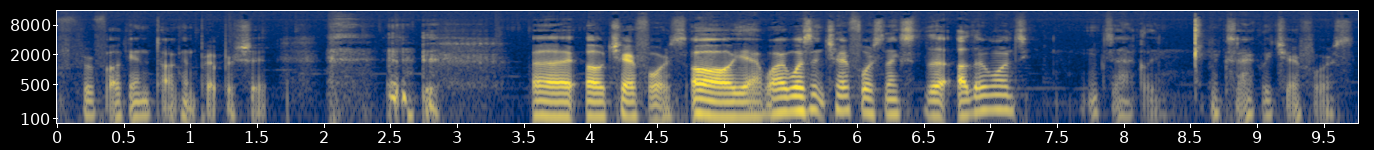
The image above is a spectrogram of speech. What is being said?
for fucking talking prepper shit. Uh oh chair force. Oh yeah. Why wasn't chair force next to the other ones? Exactly. Exactly chair force.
